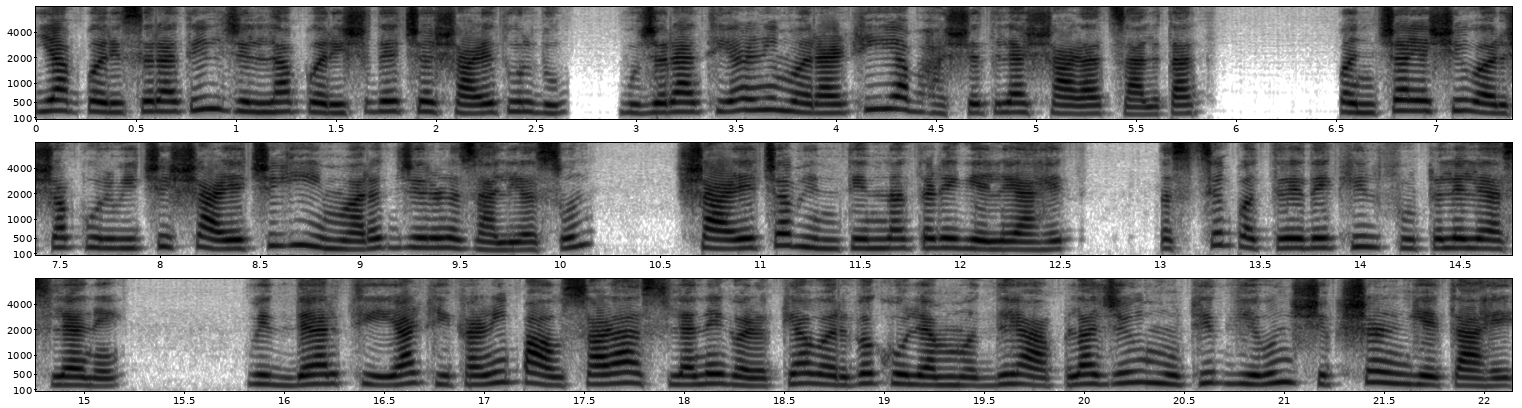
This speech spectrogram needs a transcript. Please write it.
या परिसरातील जिल्हा परिषदेच्या शाळेत उर्दू गुजराती आणि मराठी या भाषेतल्या शाळा चालतात. पंच्याऐंशी वर्षापूर्वीची शाळेची ही इमारत जीर्ण झाली असून शाळेच्या भिंतींना तडे गेले आहेत. तसचे पत्रे देखील फुटलेले असल्याने विद्यार्थी या ठिकाणी पावसाळा असल्याने गळक्या वर्गखोल्यांमध्ये आपला जीव मुठीत घेऊन शिक्षण घेत आहे.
